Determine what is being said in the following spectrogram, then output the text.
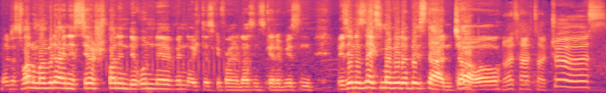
Ja, das war doch mal wieder eine sehr spannende Runde. Wenn euch das gefallen hat, lasst uns gerne wissen. Wir sehen uns nächstes Mal wieder. Bis dann. Ciao. Neues Fahrzeug. Tschüss.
